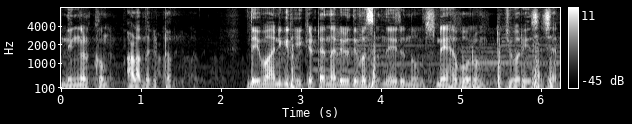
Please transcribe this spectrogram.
നിങ്ങൾക്കും അളന്നു കിട്ടും. ദൈവം അനുഗ്രഹിക്കട്ടെ. നല്ലൊരു ദിവസം നേരുന്നു. സ്നേഹപൂർവം ടിജു അറിയസച്ചൻ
